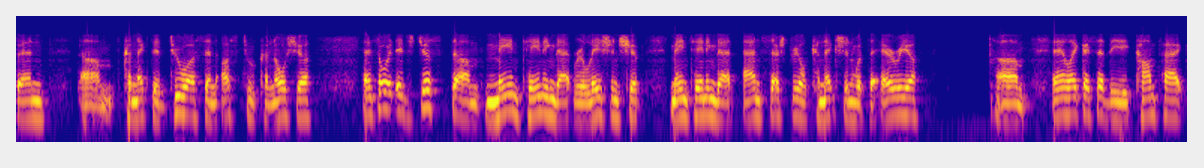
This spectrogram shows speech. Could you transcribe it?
been um, connected to us and us to Kenosha. And so it, it's just um, maintaining that relationship, maintaining that ancestral connection with the area. Um, and like I said, the compact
